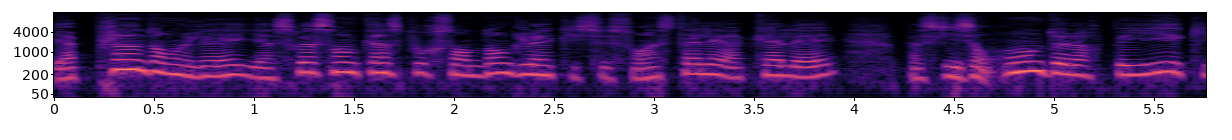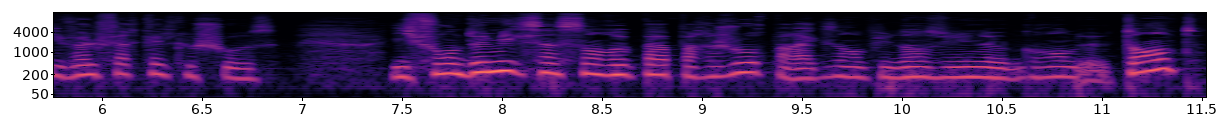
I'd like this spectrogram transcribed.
il y a plein d'Anglais, il y a 75% d'Anglais qui se sont installés à Calais parce qu'ils ont honte de leur pays et qu'ils veulent faire quelque chose. Ils font 2500 repas par jour, par exemple, dans une grande tente.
